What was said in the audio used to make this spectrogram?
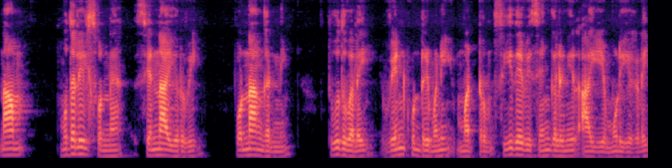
நாம் முதலில் சொன்ன சென்னாயுருவி பொன்னாங்கண்ணி தூதுவளை வெண்குன்றிமணி மற்றும் சீதேவி செங்கழுநீர் ஆகிய மூலிகைகளை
